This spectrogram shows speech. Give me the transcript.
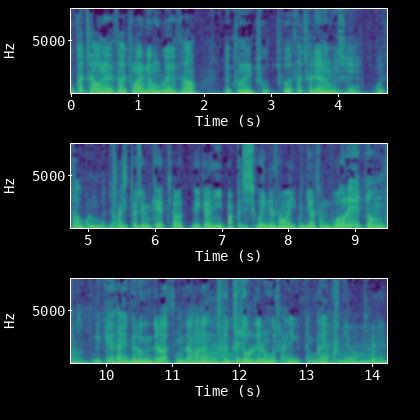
국가 차원에서 중앙정부에서 이 돈을 주, 주어서 처리하는 음. 것이 옳다고 보는 거죠. 아직도 좀 이렇게 저 의견이 맞부딪히고 있는 상황이군요. 정부와. 올해 좀 어. 이렇게 예산이 내려오긴 내려왔습니다만은 전체적으로 내려온 것이 아니기 때문에 그렇군요. 네.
